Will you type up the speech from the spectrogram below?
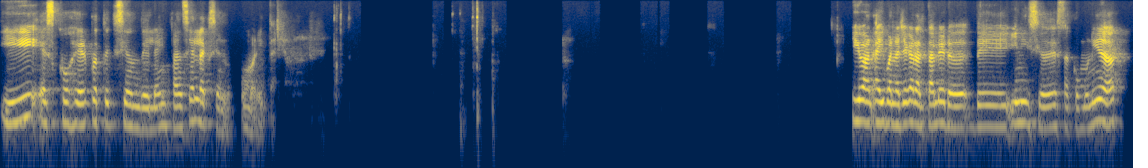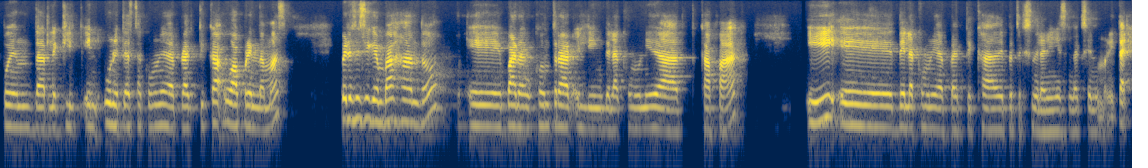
y escoger protección de la infancia en la acción humanitaria. Y ahí van a llegar al tablero de inicio de esta comunidad, pueden darle clic en únete a esta comunidad de práctica o aprenda más, pero si siguen bajando eh, van a encontrar el link de la comunidad CAPAC y eh, de la comunidad práctica de protección de la niñez en la acción humanitaria.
